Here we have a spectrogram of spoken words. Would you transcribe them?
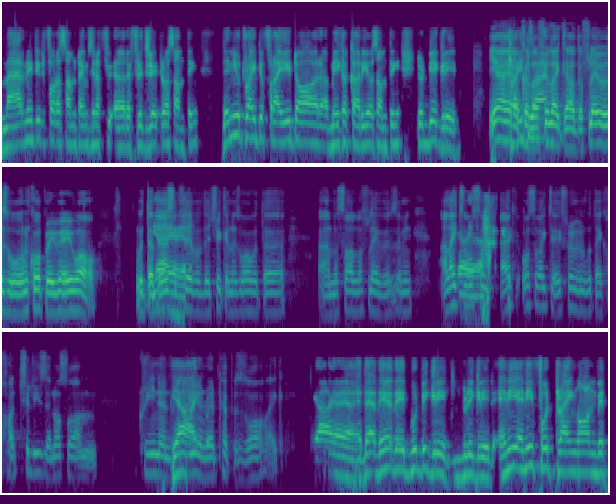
marinate it for a, sometimes in a f- uh, refrigerator or something. Then you try to fry it or uh, make a curry or something. It would be a great. Yeah, yeah, because I feel like uh, the flavors will incorporate very well with the Yeah, basic yeah, yeah. flavor of the chicken as well with the uh, masala flavors. I mean, I like Yeah, to yeah. also I also like to experiment with like hot chilies and also um green and Yeah, green I- and red peppers as well. Like Yeah, yeah, yeah. They, they, they, it would be great. It would be great. Any any food trying on with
